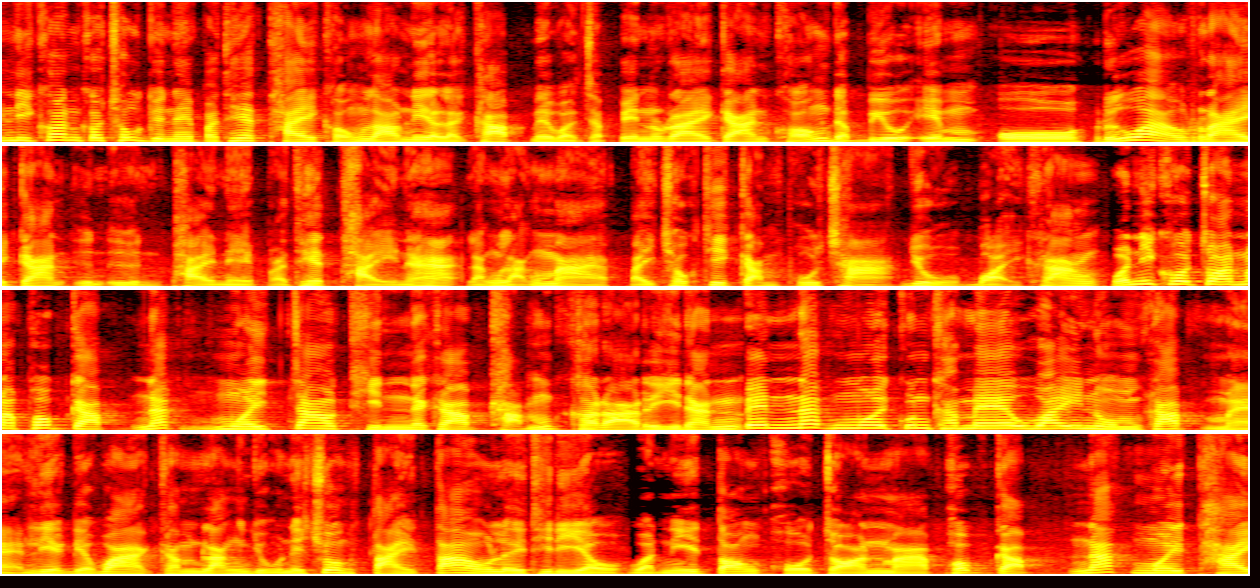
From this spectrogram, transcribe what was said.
นดีคอนก็ชกอยู่ในประเทศไทยของเราเนี่ยแหละครับ ไม่ว่าจะเป็นรายการของ WMO หรือว่ารายการอื่นๆ ภายในประเทศไทยนะฮะ หลังๆมาไปชกที่กัมพูชาอยู่บ่อยครั้ง วันนี้โคจรมาพบกับนักมวยเจ้าถิ่นนะครับขำคารารีนั้นเป็นนักมวยกุนคาแมวัยหนุ่มครับแหมเรียกได้ว่ากำลังอยู่ในช่วงไต่เต้าเลยทีเดียว วันนี้ต้องโคจรมาพบกับนักมวยไทย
